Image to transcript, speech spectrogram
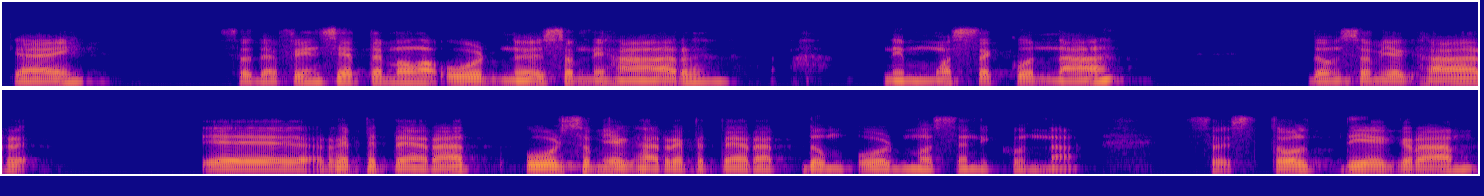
Okej, okay? så det finns jättemånga ord nu som ni har. Ni måste kunna. De som jag har eh, repeterat, ord som jag har repeterat, de ord måste ni kunna. Så stolpdiagram,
